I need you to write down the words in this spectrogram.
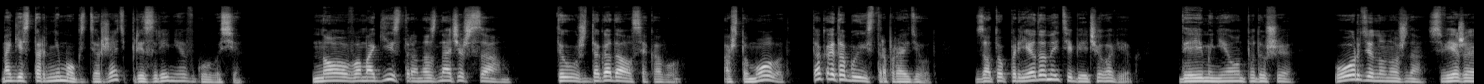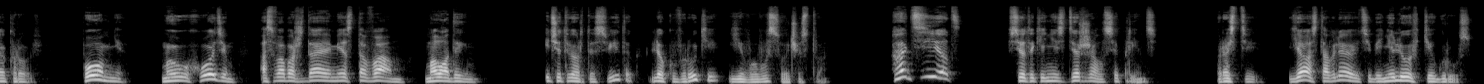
Магистр не мог сдержать презрение в голосе. «Нового магистра назначишь сам. Ты уж догадался, кого. А что молод, так это быстро пройдет. Зато преданный тебе человек. Да и мне он по душе. Ордену нужна свежая кровь. Помни, мы уходим, освобождая место вам, молодым». И четвертый свиток лег в руки его высочества. «Отец!» — все-таки не сдержался принц. «Прости, я оставляю тебе нелегкий груз»,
